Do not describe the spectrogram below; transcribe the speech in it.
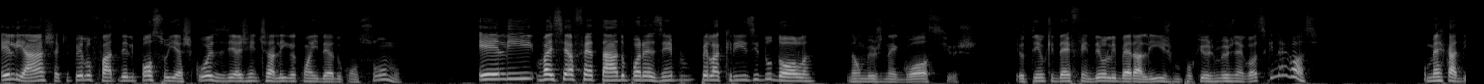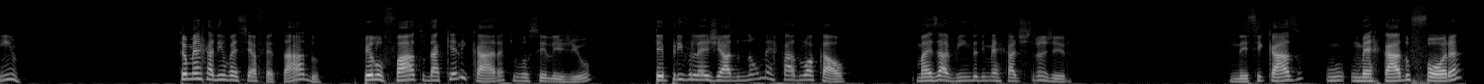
Ele acha que pelo fato dele possuir as coisas, e a gente já liga com a ideia do consumo, ele vai ser afetado, por exemplo, pela crise do dólar. Não, meus negócios. Eu tenho que defender o liberalismo, porque os meus negócios. Que negócio? O mercadinho? Teu mercadinho vai ser afetado pelo fato daquele cara que você elegeu ter privilegiado não o mercado local, mas a vinda de mercado estrangeiro. Nesse caso, um, um mercado fora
